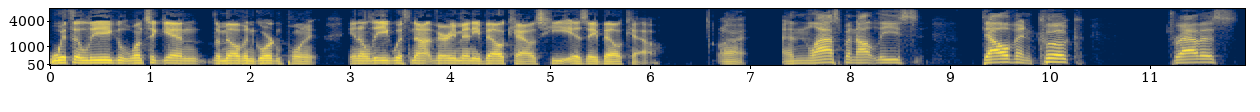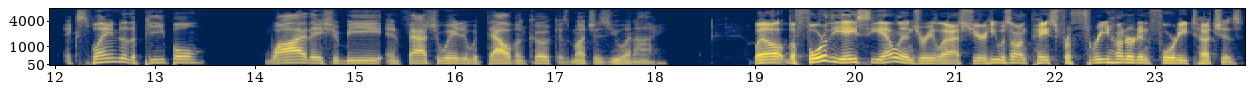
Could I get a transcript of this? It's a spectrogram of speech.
with a league once again the Melvin Gordon point in a league with not very many bell cows, he is a bell cow. All right. And last but not least, Dalvin Cook. Travis, explain to the people why they should be infatuated with Dalvin Cook as much as you and I. Well, before the ACL injury last year, he was on pace for 340 touches,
